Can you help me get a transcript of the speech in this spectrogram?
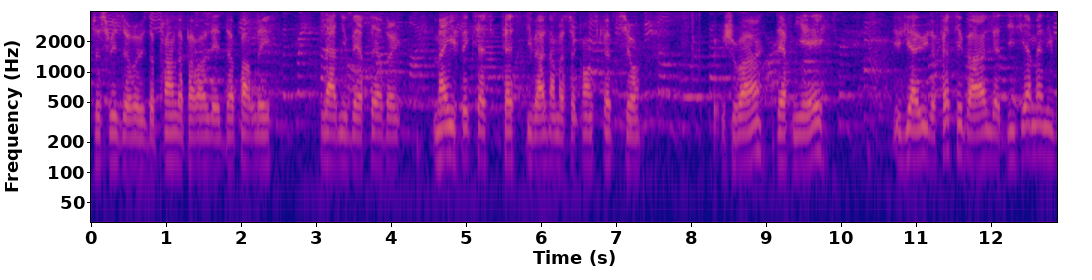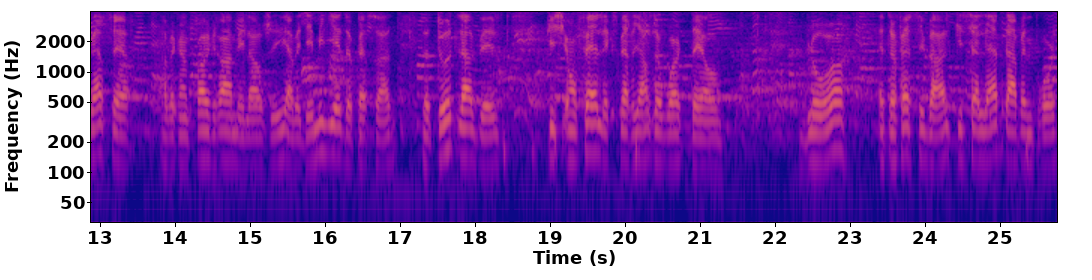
Je suis heureuse de prendre la parole et de parler l'anniversaire d'un magnifique festival dans ma circonscription. Juin dernier, il y a eu le festival, le dixième anniversaire avec un programme élargi, avec des milliers de personnes de toute la ville qui ont fait l'expérience de Workdale. Bloor est un festival qui célèbre Davenport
